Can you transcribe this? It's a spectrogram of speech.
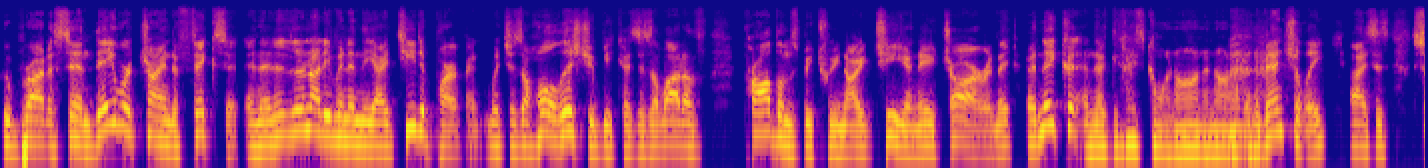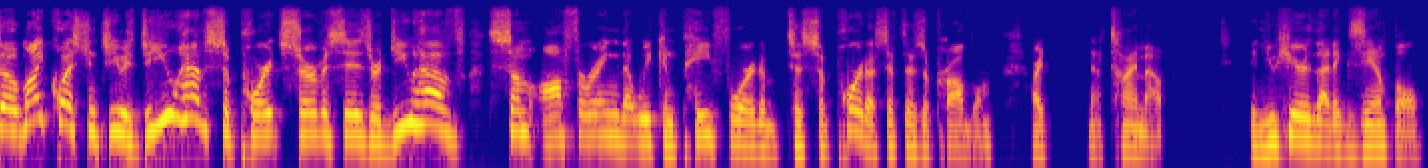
who brought us in, they were trying to fix it, and they're not even in the IT department, which is a whole issue because there's a lot of problems between IT and HR, and they and they could, and the guy's going on and on, and eventually, I uh, says, so my question to you is, do you have support services, or do you have some offering that we can pay for to, to support us if there's a problem. All right, now timeout. And you hear that example.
